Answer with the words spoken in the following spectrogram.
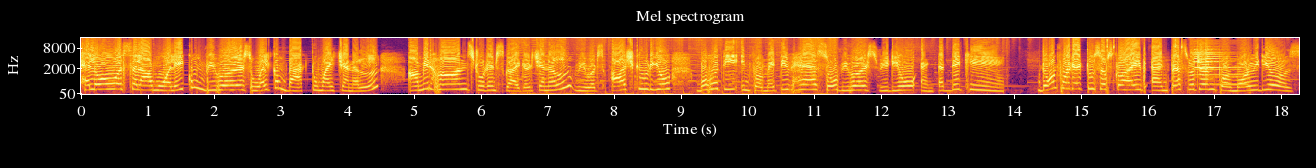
हेलो अस्सलाम वालेकुम viewers welcome back to my channel Aamir Khan students guider channel viewers आज की वीडियो बहुत ही इंफॉर्मेटिव है सो व्यूअर्स वीडियो एंड तक देखें। Don't forget to subscribe and press button for more videos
